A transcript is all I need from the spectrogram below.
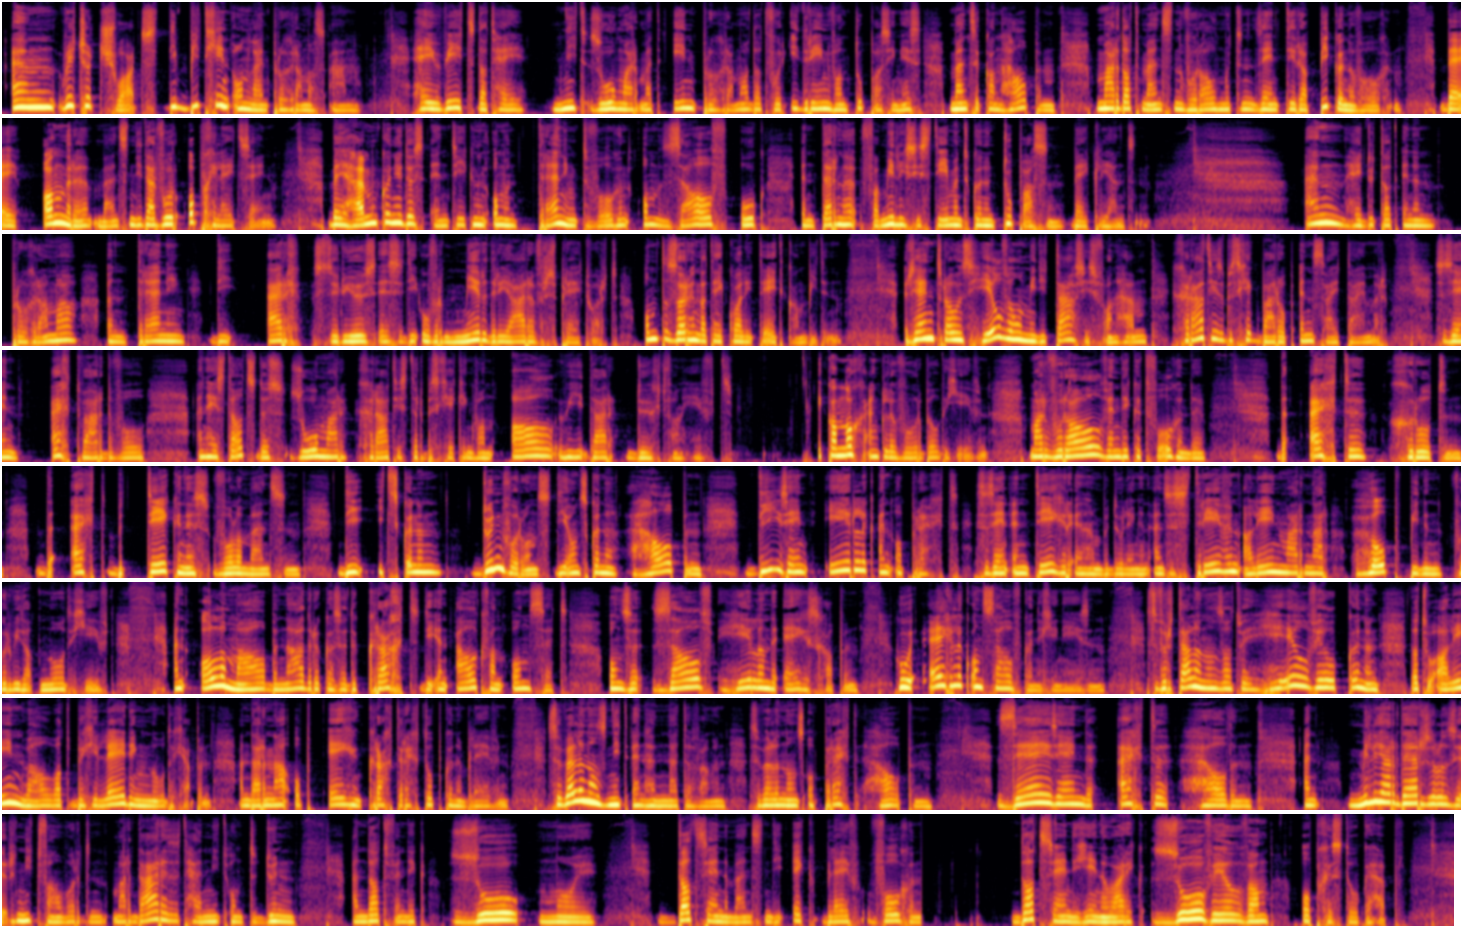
En Richard Schwartz, die biedt geen online programma's aan. Hij weet dat hij niet zomaar met één programma dat voor iedereen van toepassing is, mensen kan helpen, maar dat mensen vooral moeten zijn therapie kunnen volgen. Bij andere mensen die daarvoor opgeleid zijn. Bij hem kun je dus intekenen om een training te volgen om zelf ook interne familiesystemen te kunnen toepassen bij cliënten. En hij doet dat in een programma, een training die erg serieus is, die over meerdere jaren verspreid wordt, om te zorgen dat hij kwaliteit kan bieden. Er zijn trouwens heel veel meditaties van hem gratis beschikbaar op Insight Timer. Ze zijn echt waardevol en hij stelt ze dus zomaar gratis ter beschikking van al wie daar deugd van heeft. Ik kan nog enkele voorbeelden geven, maar vooral vind ik het volgende. De echte groten, de echt betekenisvolle mensen, die iets kunnen doen voor ons, die ons kunnen helpen, die zijn eerlijk en oprecht. Ze zijn integer in hun bedoelingen en ze streven alleen maar naar hulp bieden voor wie dat nodig heeft. En allemaal benadrukken ze de kracht die in elk van ons zit, onze zelfhelende eigenschappen, hoe we eigenlijk onszelf kunnen genezen. Ze vertellen ons dat we heel veel kunnen, dat we alleen wel wat begeleiding nodig hebben en daarna op eigen kracht rechtop kunnen blijven. Ze willen ons niet in hun netten vangen, ze willen ons oprecht helpen. Zij zijn de echte helden. En Miljardair zullen ze er niet van worden, maar daar is het hen niet om te doen. En dat vind ik zo mooi. Dat zijn de mensen die ik blijf volgen. Dat zijn degenen waar ik zoveel van opgestoken heb.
